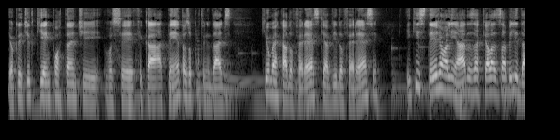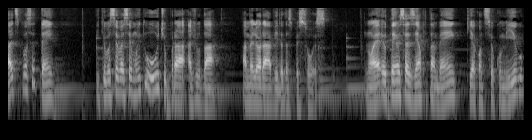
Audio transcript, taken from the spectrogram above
Eu acredito que é importante você ficar atento às oportunidades que o mercado oferece, que a vida oferece e que estejam alinhadas àquelas habilidades que você tem e que você vai ser muito útil para ajudar a melhorar a vida das pessoas. Não é? Eu tenho esse exemplo também que aconteceu comigo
